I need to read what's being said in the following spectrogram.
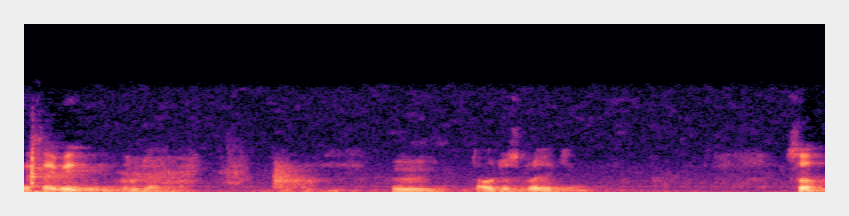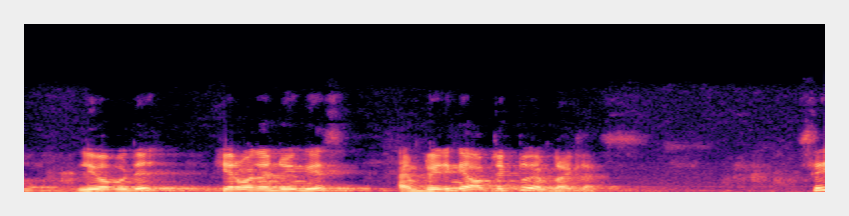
SIB employee. Hmm, how to scroll it? So leave about it. Here what I am doing is I am creating an object to employee class. See,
